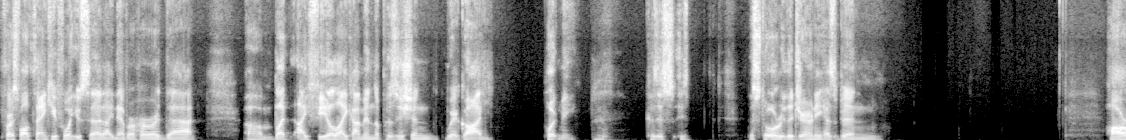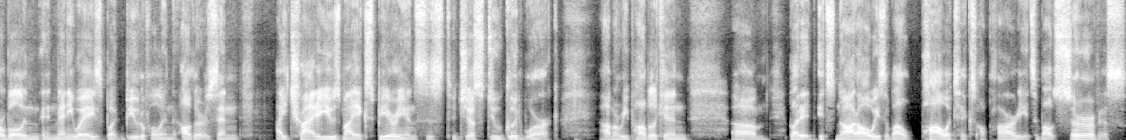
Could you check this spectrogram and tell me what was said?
first of all, thank you for what you said. I never heard that. Um, but I feel like I'm in the position where God put me because mm. it's, it's, the story, the journey has been horrible in, in many ways, but beautiful in others. And I try to use my experiences to just do good work. I'm a Republican. Um, but it, it's not always about politics or party. It's about service.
